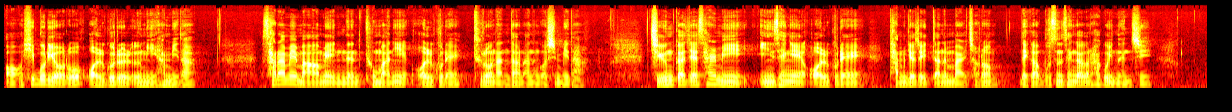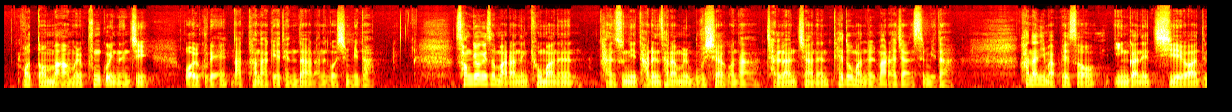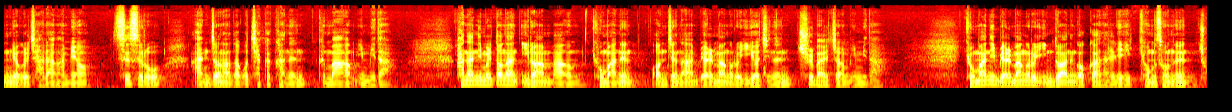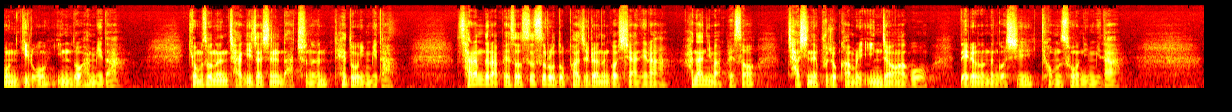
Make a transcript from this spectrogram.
어, 히브리어로 얼굴을 의미합니다. 사람의 마음에 있는 교만이 얼굴에 드러난다라는 것입니다. 지금까지의 삶이 인생의 얼굴에 담겨져 있다는 말처럼 내가 무슨 생각을 하고 있는지 어떤 마음을 품고 있는지 얼굴에 나타나게 된다라는 것입니다. 성경에서 말하는 교만은 단순히 다른 사람을 무시하거나 잘난치 않은 태도만을 말하지 않습니다. 하나님 앞에서 인간의 지혜와 능력을 자랑하며 스스로 안전하다고 착각하는 그 마음입니다. 하나님을 떠난 이러한 마음, 교만은 언제나 멸망으로 이어지는 출발점입니다. 교만이 멸망으로 인도하는 것과 달리 겸손은 존귀로 인도합니다. 겸손은 자기 자신을 낮추는 태도입니다. 사람들 앞에서 스스로 높아지려는 것이 아니라 하나님 앞에서 자신의 부족함을 인정하고 내려놓는 것이 겸손입니다.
